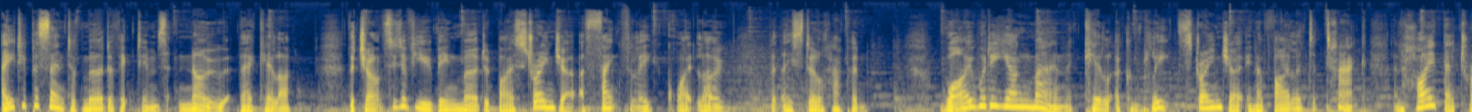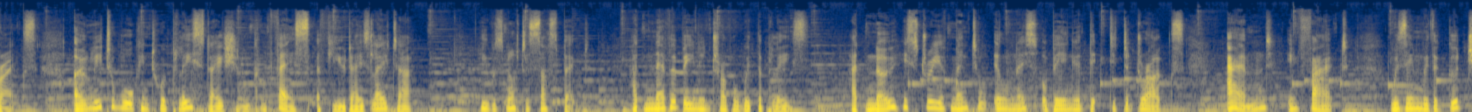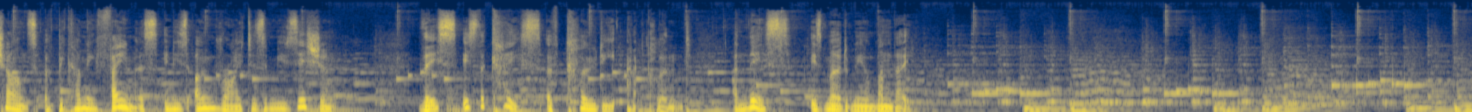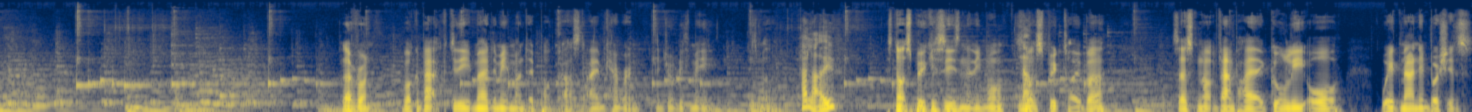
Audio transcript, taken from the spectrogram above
80% of murder victims know their killer. The chances of you being murdered by a stranger are thankfully quite low, but they still happen. Why would a young man kill a complete stranger in a violent attack and hide their tracks only to walk into a police station and confess a few days later? He was not a suspect, had never been in trouble with the police, had no history of mental illness or being addicted to drugs, and, in fact, was in with a good chance of becoming famous in his own right as a musician. This is the case of Cody Ackland, and this is Murder Me on Monday. Hello, everyone. Welcome back to the Murder Me on Monday podcast. I am Cameron, and joined with me is Mother. Hello. It's not spooky season anymore. It's No. not Spooktober. So it's not vampire, ghoulie, or weird man in bushes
